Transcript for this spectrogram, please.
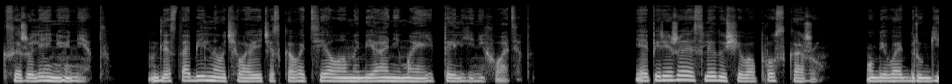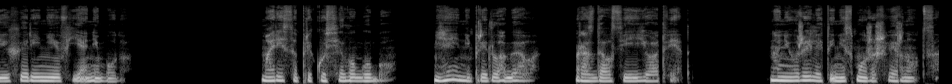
К сожалению, нет. Для стабильного человеческого тела на Биане моей тельи не хватит. И опережая следующий вопрос, скажу. Убивать других ириниев я не буду. Мариса прикусила губу. Я и не предлагала, раздался ее ответ. Но неужели ты не сможешь вернуться?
